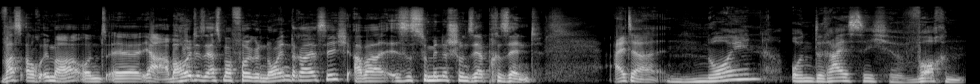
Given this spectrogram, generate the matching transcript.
was auch immer. Und äh, ja, aber heute ist erstmal Folge 39, aber es ist zumindest schon sehr präsent. Alter, 39 Wochen.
